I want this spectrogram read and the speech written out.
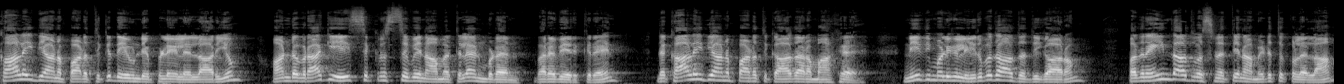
காலை தியான பாடத்துக்கு தேவனுடைய பிள்ளைகள் எல்லாரையும் ஆண்டவராகி இயேசு கிறிஸ்துவின் நாமத்தில் அன்புடன் வரவேற்கிறேன் இந்த காலை தியான பாடத்துக்கு ஆதாரமாக நீதிமொழிகள் இருபதாவது அதிகாரம் பதினைந்தாவது வசனத்தை நாம் எடுத்துக்கொள்ளலாம்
